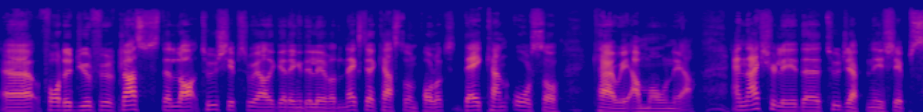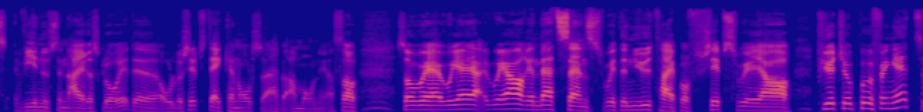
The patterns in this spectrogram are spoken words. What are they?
For the dual fuel class, the two ships we are getting delivered next year, Castor and Pollux, they can also carry ammonia. And actually, the two Japanese ships, Venus and Iris Glory, the older ships, they can also have ammonia. So so we are in that sense, with the new type of ships, we are future-proofing it,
